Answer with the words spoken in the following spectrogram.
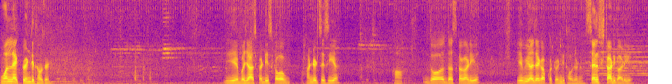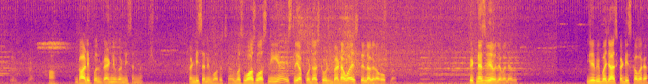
वन लैख ट्वेंटी थाउज़ेंड ये बजाज का डिस्कवर हंड्रेड सी सी है। हाँ दो दस का गाड़ी है। ये भी आ जाएगा आपका ट्वेंटी थाउज़ेंड है। सेल्फ स्टार्ट गाड़ी है। हाँ गाड़ी फुल ब्रांड न्यू कंडीशन में। कंडीशन ही बहुत अच्छा है। बस वॉश वॉश नहीं है इसलिए आपको डस्ट वस्ट बैठा हुआ है इसलिए लग रहा हो पूरा फिटनेस भी अवेलेबल है अभी। ये भी बजाज का डिस्कवर है।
